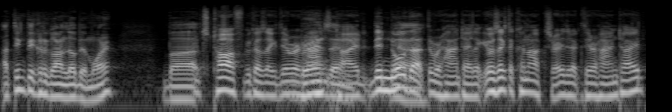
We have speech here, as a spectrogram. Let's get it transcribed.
I think they could have gone a little bit more. But it's tough because like they were hand tied. They know yeah. that they were hand tied. Like it was like the Canucks, right? Like they're hand tied.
